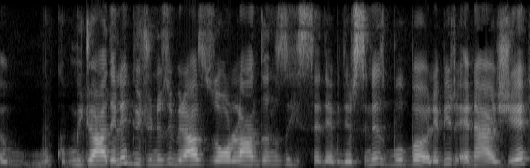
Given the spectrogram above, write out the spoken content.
bu mücadele gücünüzü biraz zorlandığınızı hissedebilirsiniz. Bu böyle bir enerji.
